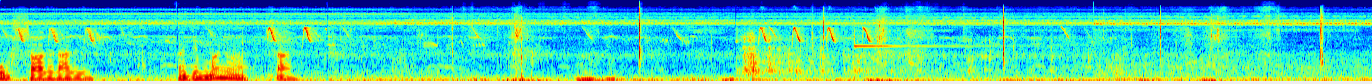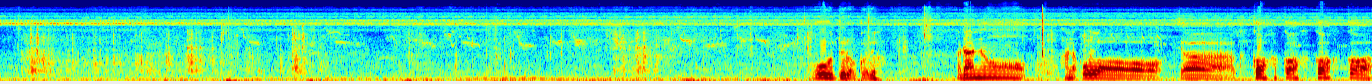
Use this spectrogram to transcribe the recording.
Oh besar tu lagi Lagi mana besar Oh tu kat tu. Ada anak. Anak pula. Ya Kekoh kekoh kekoh kekoh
